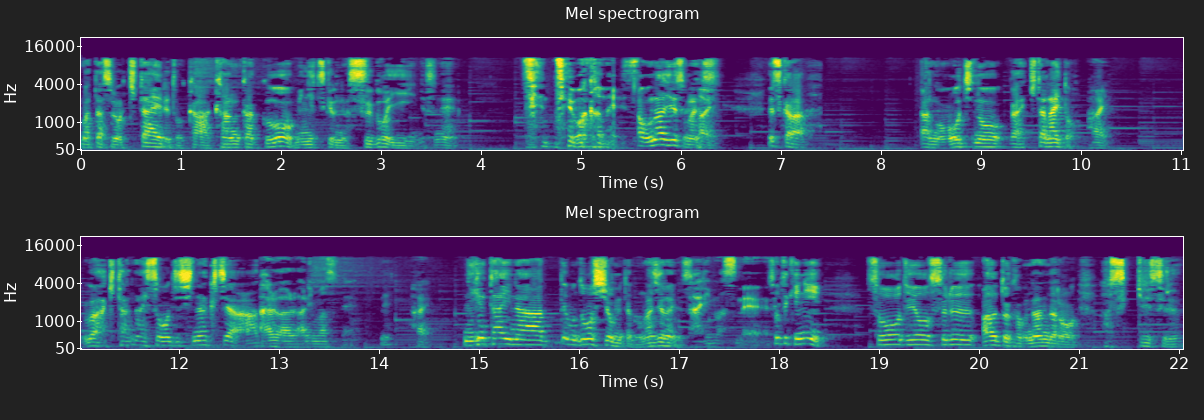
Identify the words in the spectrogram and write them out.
またそれを鍛えるとか、感覚を身につけるのはすごいいいんですね。全然わかんないです。あ、同じです、同じです。はいですから、あの、お家のが汚いと。はい。うわ、汚い掃除しなくちゃ。あるあるありますね。ねはい。逃げたいな、でもどうしようみたいなの同じじゃないですか。ありますね。その時に、掃除をするアウトカムなんだろう。あ、すっきりする。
